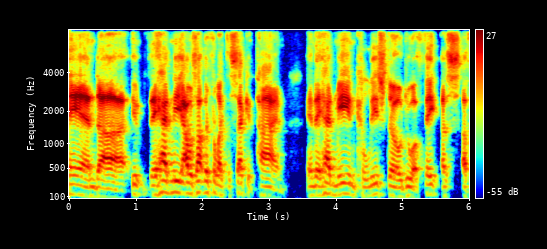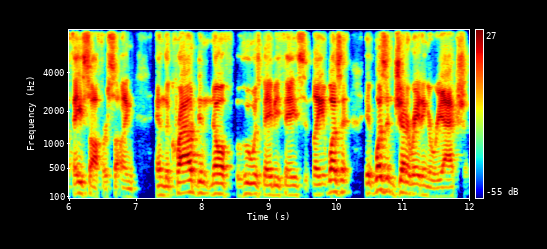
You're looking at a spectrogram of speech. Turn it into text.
and uh, it, they had me. I was out there for like the second time, and they had me and Kalisto do a, fa- a, a face off or something, and the crowd didn't know if, who was babyface. Like it wasn't it wasn't generating a reaction,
